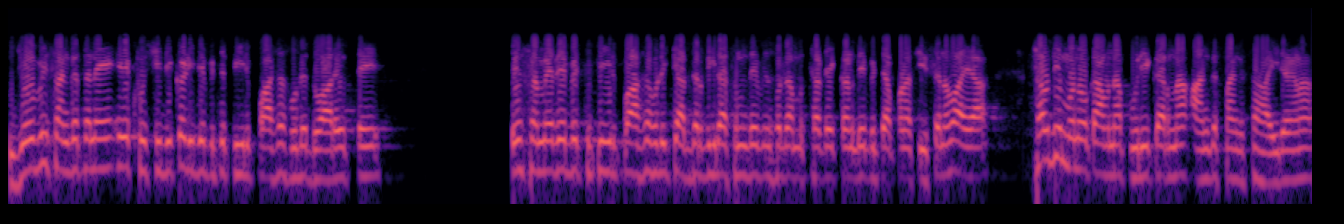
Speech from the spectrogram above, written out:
ਜੋ ਵੀ ਸੰਗਤ ਨੇ ਇਹ ਖੁਸ਼ੀ ਦੀ ਘੜੀ ਦੇ ਵਿੱਚ ਪੀਰ ਪਾਤਸ਼ਾਹ ਤੁਹਾਡੇ ਦੁਆਰੇ ਉੱਤੇ ਇਸ ਸਮੇਂ ਦੇ ਵਿੱਚ ਪੀਰ ਪਾਤਸ਼ਾਹ ਤੁਹਾਡੀ ਚਾਦਰ ਦੀ ਰਸਮ ਦੇ ਵਿੱਚ ਤੁਹਾਡਾ ਮੱਥਾ ਟੇਕਣ ਦੇ ਵਿੱਚ ਆਪਣਾ ਸੀਸ ਨਿਭਾਇਆ। ਸਭ ਦੀ ਮਨੋਕਾਮਨਾ ਪੂਰੀ ਕਰਨਾ, ਅੰਗ ਸੰਗ ਸਹਾਈ ਰਹਿਣਾ।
